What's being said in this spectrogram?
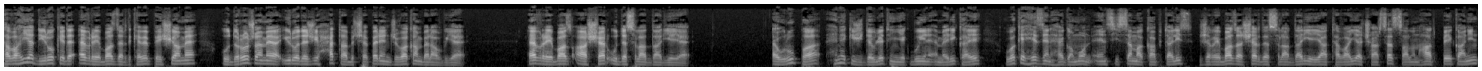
توهیه دیرو کې د اوری باز در دکوه پیشیامه او دروژامه ایرو دجی حتی به چپرین جواکان بلاو بیه. اوری باز آشر او دسلات داریه. اوروپا هنکیج دولتین یک بوین امریکای وکه هزین هگامون ان سیستما کاپیتالیست جریباز شر دسلات داریه یا توهیه 400 سالن هات پیکانین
